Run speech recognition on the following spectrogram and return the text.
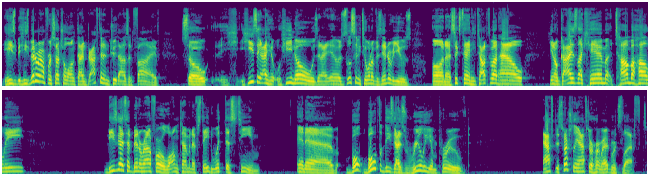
He's he's been around for such a long time. Drafted in 2005, so he's a guy who he knows. And I, I was listening to one of his interviews on uh, 610. He talked about how you know guys like him, Tamba Hali. These guys have been around for a long time and have stayed with this team, and have both both of these guys really improved after, especially after Herm Edwards left,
